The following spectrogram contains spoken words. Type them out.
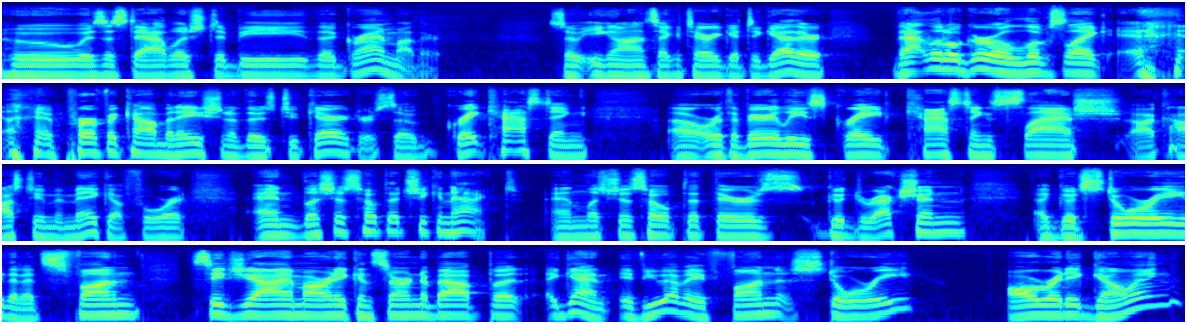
who is established to be the grandmother. So Egon and Secretary get together. That little girl looks like a perfect combination of those two characters. So great casting, uh, or at the very least, great casting slash uh, costume and makeup for it. And let's just hope that she can act. And let's just hope that there's good direction, a good story, that it's fun. CGI, I'm already concerned about. But again, if you have a fun story already going,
